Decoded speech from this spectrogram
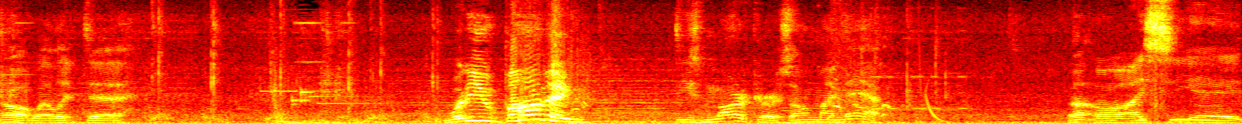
Oh, well, it, uh, What are you bombing? these markers on my map. Uh-oh, I see a,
